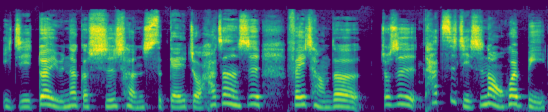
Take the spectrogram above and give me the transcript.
以及对于那个时辰 schedule，他真的是非常的，就是他自己是那种会比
